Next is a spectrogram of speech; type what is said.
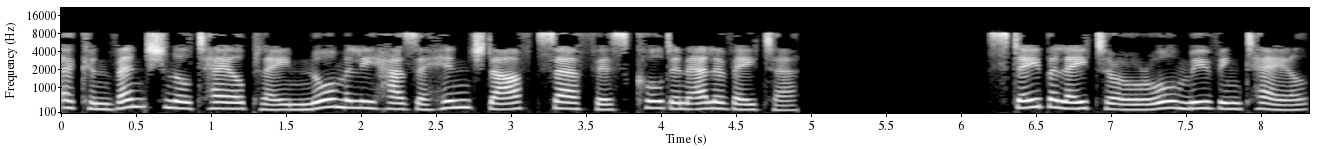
A conventional tailplane normally has a hinged aft surface called an elevator, stabilator or all-moving tail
